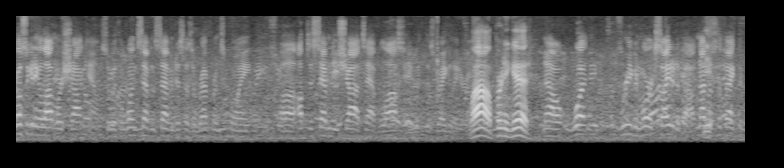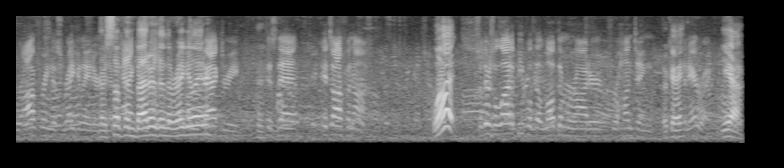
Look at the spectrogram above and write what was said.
You're also getting a lot more shot count. So with the 177, just as a reference point, uh, up to 70 shots at velocity with this regulator. Wow, pretty good. Now, what we're even more excited about, not Yeah. just the fact that we're offering this regulator. There's something better than the regulator? factory, is that it's off and on. What? So there's a lot of people that love the Marauder for hunting Okay. with an air rifle. Yeah.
